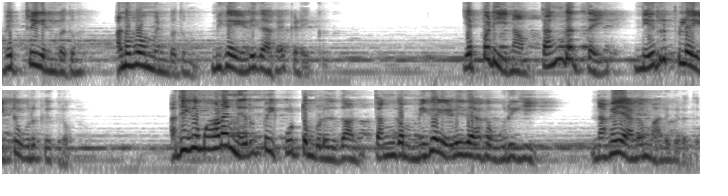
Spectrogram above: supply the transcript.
வெற்றி என்பதும் அனுபவம் என்பதும் மிக எளிதாக கிடைக்கும். எப்படி நாம் தங்கத்தை நெருப்பில இட்டு உருக்குகிறோம்? அதிகமான நெருப்பை கூட்டும் பொழுதுதான் தங்கம் மிக எளிதாக உருகி நகையாக மாறுகிறது.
